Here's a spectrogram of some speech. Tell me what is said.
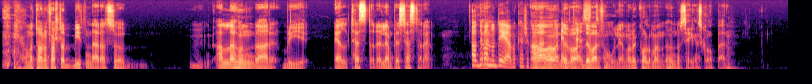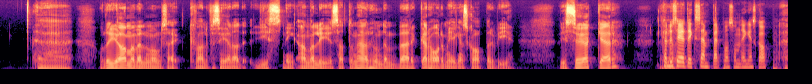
om man tar den första biten där, alltså alla hundar blir L-testade, lämplighetstestade. Ja, det var Eh, nog det jag kanske kollade Ja, på. det var, L-test. det var det förmodligen. Och då kollar man hundens egenskaper. Eh, och då gör man väl någon så kvalificerad gissning, analys, att den här hunden verkar ha de egenskaper vi, vi söker. Kan du säga ett exempel på en sån egenskap? Eh,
